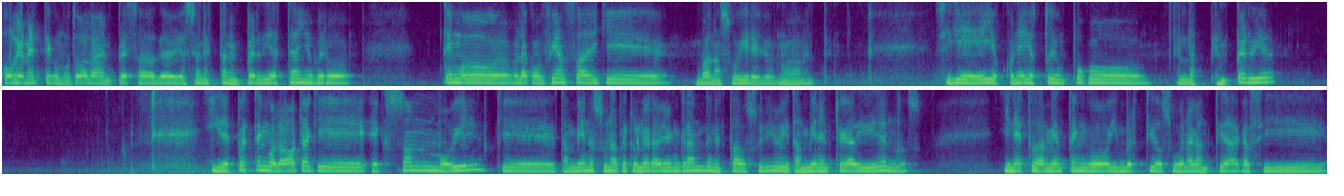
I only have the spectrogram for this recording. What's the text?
obviamente como todas las empresas de aviación están en pérdida este año, pero tengo la confianza de que van a subir ellos nuevamente. Así que ellos con ellos estoy un poco en, en pérdida y después tengo la otra que ExxonMobil, que también es una petrolera bien grande en Estados Unidos y también entrega dividendos. Y en esto también tengo invertido su buena cantidad, casi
